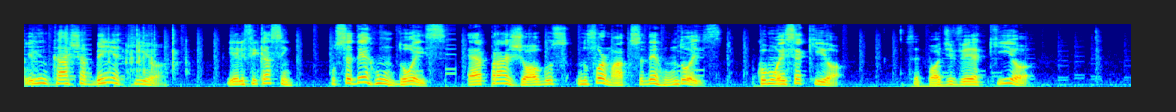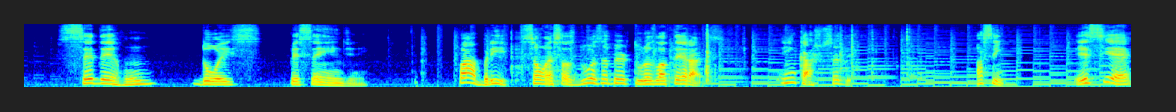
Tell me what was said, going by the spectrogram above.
Ele encaixa bem aqui, ó. E ele fica assim. O CD-ROM 2 é para jogos no formato CD-ROM 2. Como esse aqui, ó. Você pode ver aqui, ó, CD-ROM 2 PC Engine. Para abrir, são essas duas aberturas laterais. E encaixa o CD. Assim, esse é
